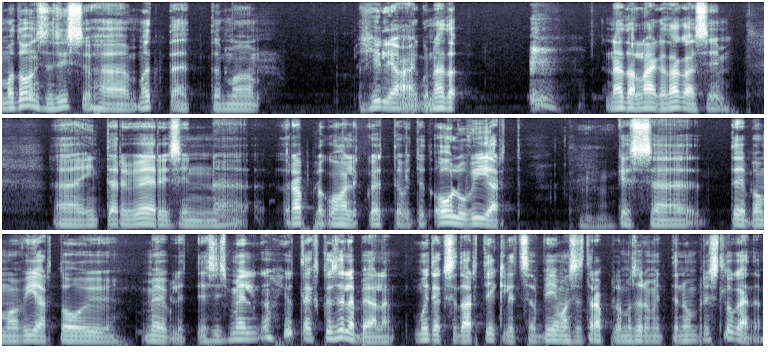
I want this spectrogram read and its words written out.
ma toon sinna sisse ühe mõtte, et ma hiljaaegu nädal, nädal aega tagasi äh, intervjueerisin äh, Rapla kohalikku ettevõtjat Oulu Viiart mm, -hmm. kes äh, teeb oma Viart OÜ mööblit ja siis meil noh, jutt läks ka selle peale, muideks seda artiklit saab viimasest Raplamaa sõnumite numbrist lugeda.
